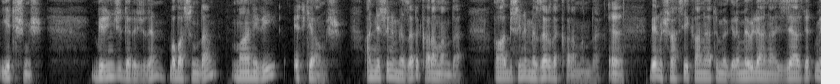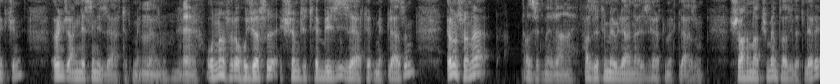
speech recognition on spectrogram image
yetişmiş. Birinci dereceden babasından manevi etki almış. Annesinin mezarı Karaman'da. Abisinin mezarı da Karaman'da. Evet. Benim şahsi kanaatime göre Mevlana'yı ziyaret etmek için önce annesini ziyaret etmek lazım. Evet. Ondan sonra hocası Şems-i Tebriz'i ziyaret etmek lazım. En sonra Hazreti Mevlana. Hazreti Mevlana'yı ziyaret etmek lazım. Şah-ı Nakşibend Hazretleri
